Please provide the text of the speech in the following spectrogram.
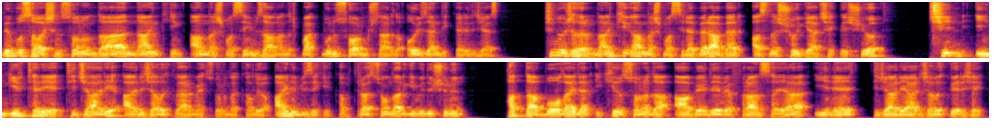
Ve bu savaşın sonunda Nanking Anlaşması imzalanır. Bak bunu sormuşlardı. O yüzden dikkat edeceğiz. Şimdi hocalarım Nanking Anlaşması ile beraber aslında şu gerçekleşiyor. Çin İngiltere'ye ticari ayrıcalık vermek zorunda kalıyor. Aynı bizdeki kapitülasyonlar gibi düşünün. Hatta bu olaydan 2 yıl sonra da ABD ve Fransa'ya yine ticari ayrıcalık verecek.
